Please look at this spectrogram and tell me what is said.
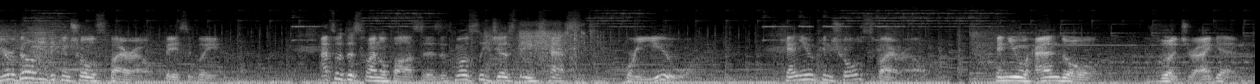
Your ability to control Spyro, basically. That's what this final boss is. It's mostly just a test for you. Can you control Spyro? Can you handle the dragon?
